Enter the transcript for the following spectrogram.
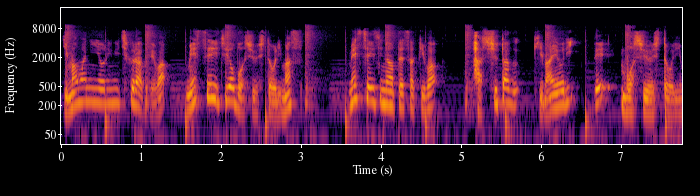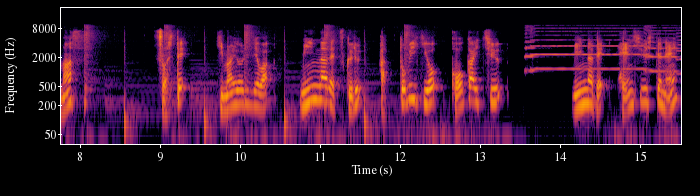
気ままに寄り道クラブではメッセージを募集しております。メッセージの宛先は、ハッシュタグ、気まよりで募集しております。そして、気まよりでは、みんなで作るアットビーキを公開中。みんなで編集してね。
